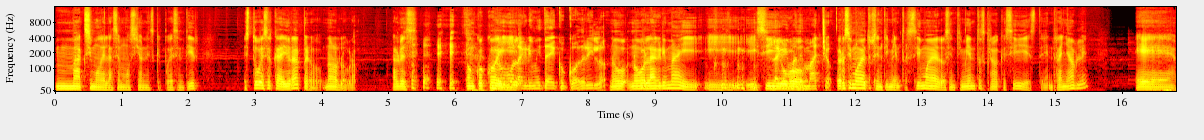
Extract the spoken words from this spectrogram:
máximo de las emociones que puede sentir. Estuve cerca de llorar, pero no lo logró. Tal vez con Coco y... No hubo lagrimita de cocodrilo. No, no hubo lágrima y, y, sí ¿Lágrima de macho? Pero sí mueve tus sentimientos. Sí mueve los sentimientos, creo que sí, este, entrañable. Eh,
